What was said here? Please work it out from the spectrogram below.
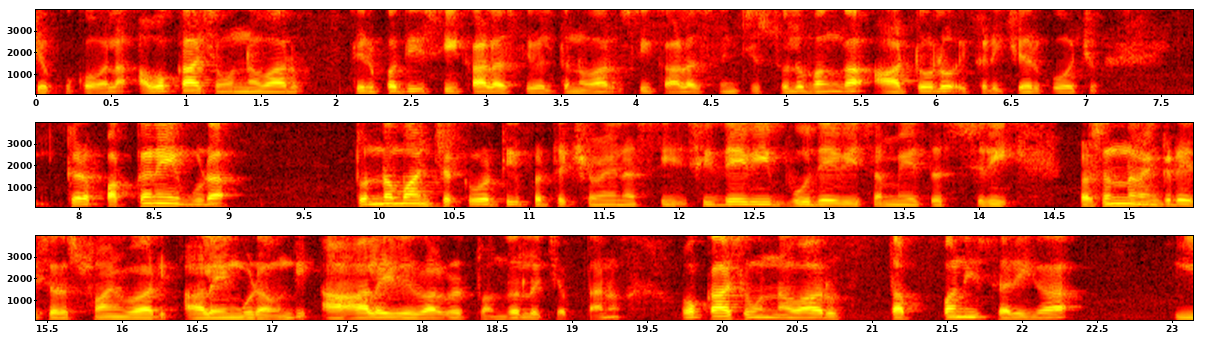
చెప్పుకోవాలా? అవకాశం ఉన్నవారు తిరుపతి శ్రీకాళహస్తి వెళ్తున్న వారు శ్రీకాళహస్తి నుంచి సులభంగా ఆటోలో ఇక్కడికి చేరుకోవచ్చు. ఇక్కడ పక్కనే కూడా తొండమాన్ చక్రవర్తి ప్రత్యక్షమైన శ్రీ శ్రీదేవి భూదేవి సమేత శ్రీ ప్రసన్న వెంకటేశ్వర స్వామి వారి ఆలయం కూడా ఉంది. ఆ ఆలయ వివరాలు కూడా తొందరలో చెప్తాను. అవకాశం ఉన్నవారు తప్పనిసరిగా ఈ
